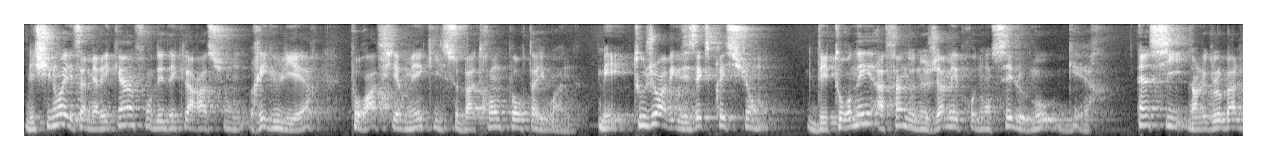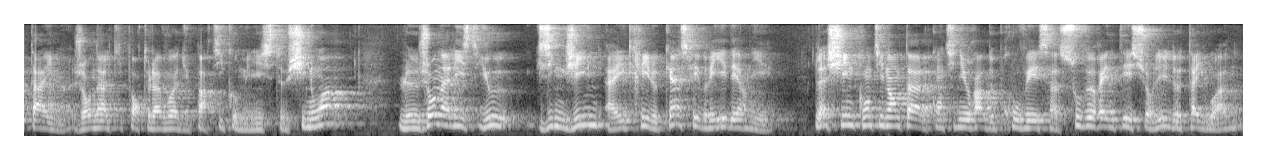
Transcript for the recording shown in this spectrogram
Les Chinois et les Américains font des déclarations régulières pour affirmer qu'ils se battront pour Taïwan, mais toujours avec des expressions détournées afin de ne jamais prononcer le mot guerre. Ainsi, dans le Global Time, journal qui porte la voix du Parti communiste chinois, le journaliste Yu Xinjing a écrit le 15 février dernier La Chine continentale continuera de prouver sa souveraineté sur l'île de Taïwan,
